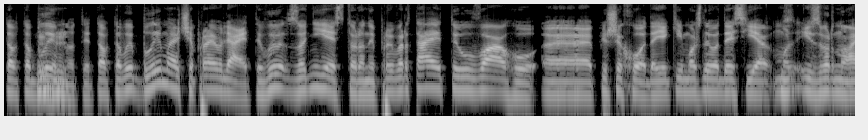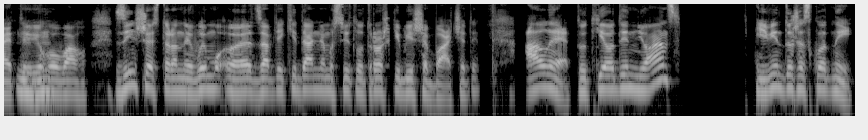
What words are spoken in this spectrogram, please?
Тобто блимнути. Тобто, ви блимаючи проявляєте. Ви з однієї сторони привертаєте увагу е, пішохода, який, можливо, десь є, мож- і mm-hmm. його увагу. З іншої сторони, ви е, завдяки дальньому світлу трошки більше бачите. Але тут є один нюанс. І він дуже складний.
